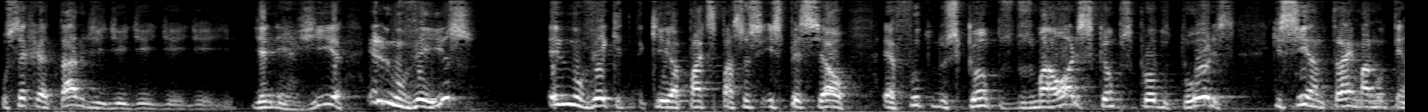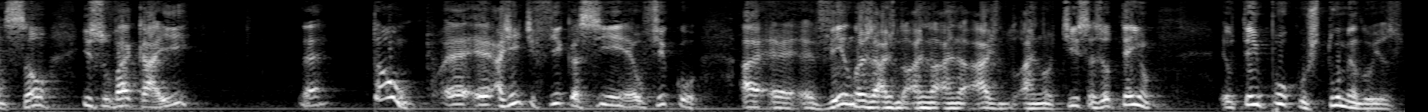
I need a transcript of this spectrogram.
o secretário de, de, de, de, de energia, ele não vê isso? Ele não vê que, que a participação especial é fruto dos campos, dos maiores campos produtores, que se entrar em manutenção, isso vai cair? Né? Então, é, é, a gente fica assim, eu fico é, é, vendo as, as, as, as, notícias, eu tenho, eu tenho por costume, Luiz,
